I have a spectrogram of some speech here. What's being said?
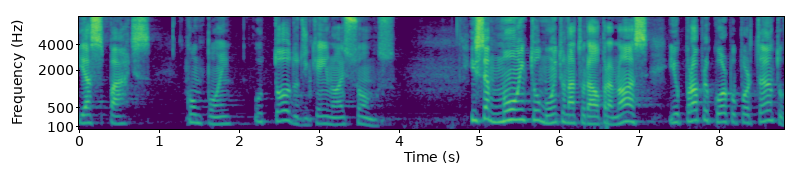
e as partes compõem o todo de quem nós somos. Isso é muito, muito natural para nós, e o próprio corpo, portanto,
